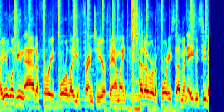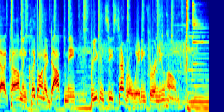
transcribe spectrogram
Are you looking to add a furry four-legged friend to your family? Head over to 47abc.com and click on Adopt Me, where you can see several waiting for a new home.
